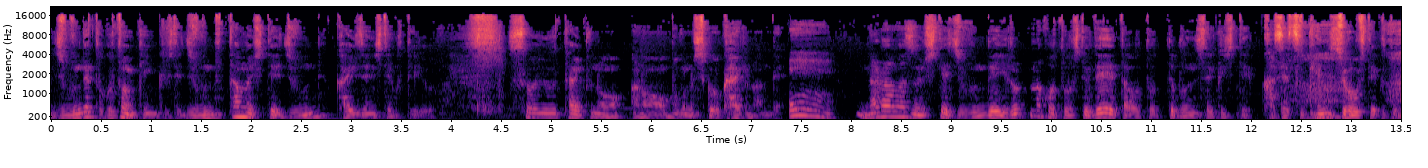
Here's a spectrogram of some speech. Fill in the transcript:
自分でとことん研究して自分で試して自分で改善していくというそういうタイプのあの僕の思考回路なんで。ええ。習わずにして自分でいろんなことをしてデータを取って分析して仮説検証していくという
